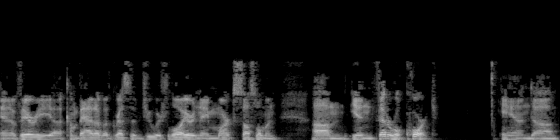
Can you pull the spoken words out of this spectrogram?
and a very uh, combative, aggressive Jewish lawyer named Mark Susselman um, in federal court. And um,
